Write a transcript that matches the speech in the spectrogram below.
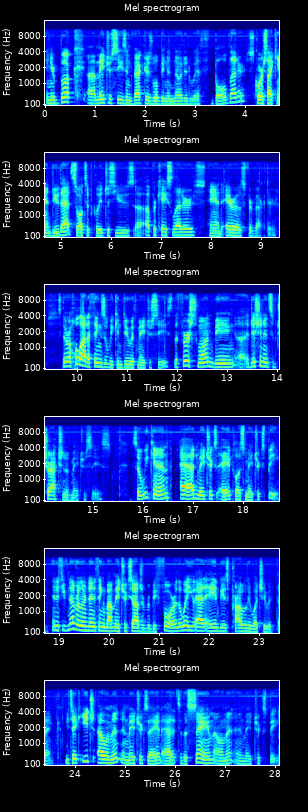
In your book, uh, matrices and vectors will be denoted with bold letters. Of course, I can't do that, so I'll typically just use uh, uppercase letters and arrows for vectors. There are a whole lot of things that we can do with matrices. The first one being uh, addition and subtraction of matrices. So we can add matrix A plus matrix B. And if you've never learned anything about matrix algebra before, the way you add A and B is probably what you would think. You take each element in matrix A and add it to the same element in matrix B.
